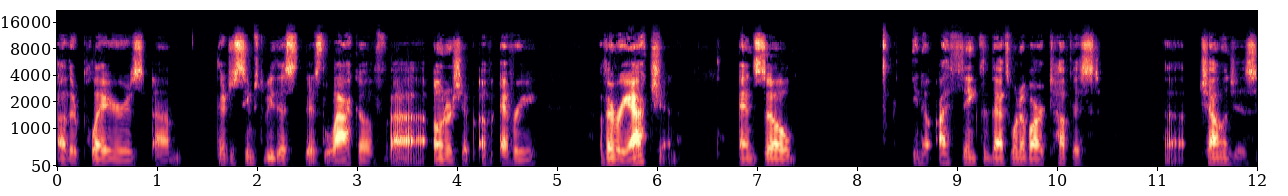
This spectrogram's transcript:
other players. Um, there just seems to be this this lack of uh, ownership of every of every action, and so you know, I think that that's one of our toughest uh, challenges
